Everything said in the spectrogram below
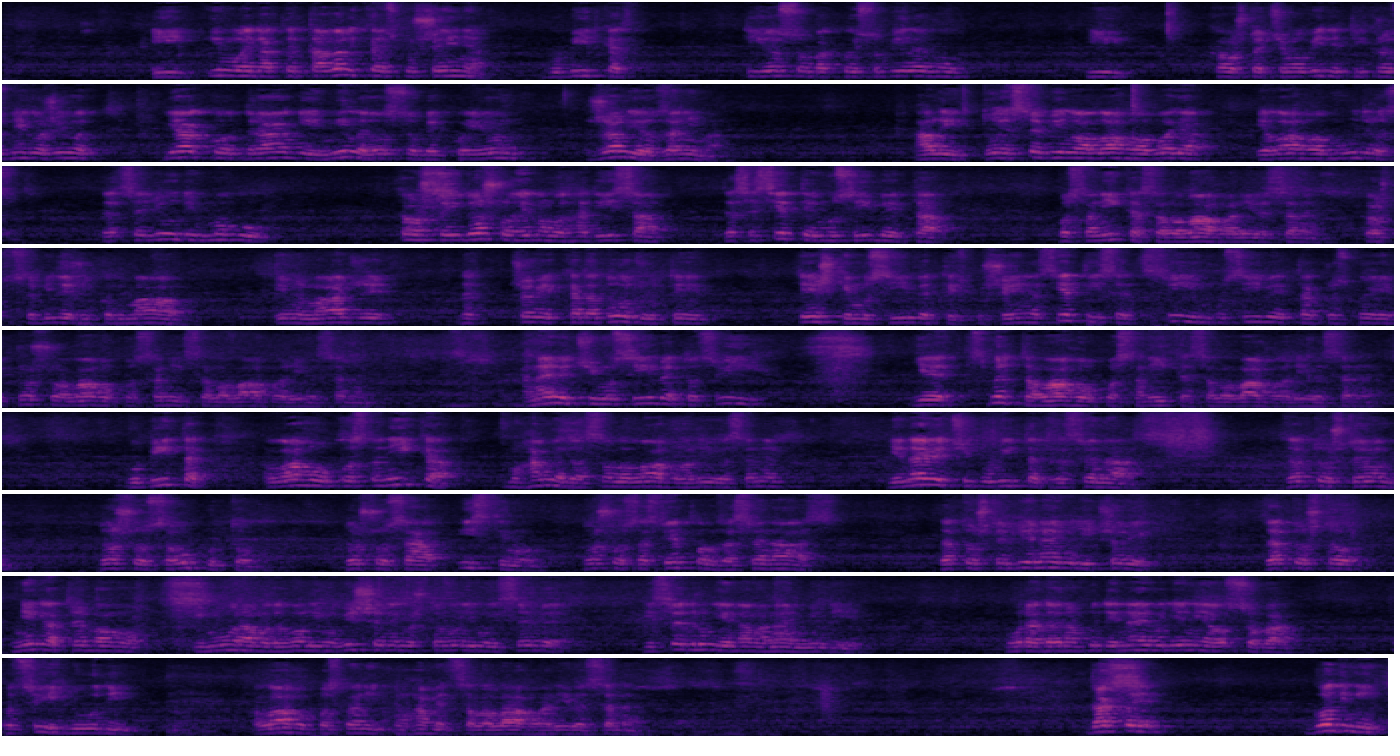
I imao je dakle ta velika iskušenja, gubitka ti osoba koji su bile mu i kao što ćemo vidjeti kroz njegov život, jako drage i mile osobe koje on žalio za njima. Ali to je sve bila Allahova volja i Allahova mudrost da se ljudi mogu, kao što je i došlo u jednom od hadisa, da se sjete musibeta poslanika, sallallahu alaihi ve sellem, kao što se bilježi kod imama Ibn Mađe, da čovjek kada dođu te teške musibete, iskušenja, sjeti se svi musibeta kroz koje je prošao Allaho poslanik, sallallahu alaihi ve sellem. A najveći musibet od svih je smrt Allahov poslanika, sallallahu alaihi ve sellem. Gubitak Allahov poslanika, Muhammeda sallallahu alaihi ve sellem, je najveći gubitak za sve nas. Zato što je on došao sa uputom, došao sa istinom, došao sa svjetlom za sve nas. Zato što je bio najbolji čovjek. Zato što njega trebamo i moramo da volimo više nego što volimo i sebe i sve druge nama najmilije. Mora da nam bude najvoljenija osoba od svih ljudi. Allahu poslanik Muhammed sallallahu alaihi ve sellem. Dakle, godini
